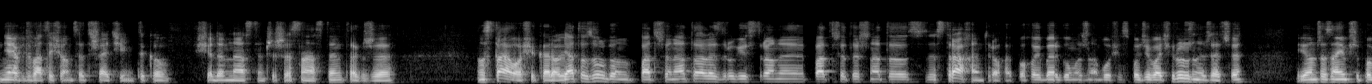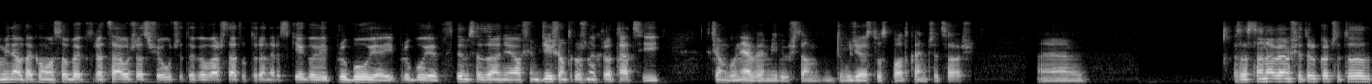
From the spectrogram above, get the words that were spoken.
Nie w 2003, tylko w 17 czy 16, także no stało się, Karol. Ja to z ulgą patrzę na to, ale z drugiej strony patrzę też na to ze strachem trochę. Po Hojbergu można było się spodziewać różnych rzeczy i on czasami przypominał taką osobę, która cały czas się uczy tego warsztatu trenerskiego i próbuje, i próbuje. W tym sezonie 80 różnych rotacji w ciągu, nie wiem, iluś tam 20 spotkań czy coś. E, zastanawiam się tylko, czy to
